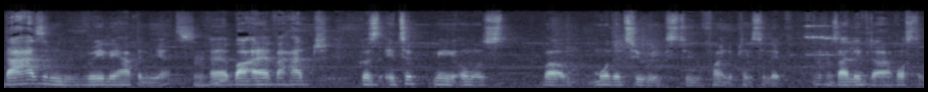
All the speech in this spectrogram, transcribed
that hasn't really happened yet. Mm-hmm. Uh, but I have had because it took me almost well more than two weeks to find a place to live. Mm-hmm. So I lived at a hostel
